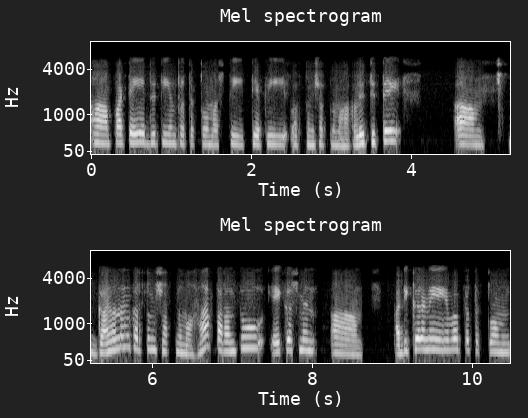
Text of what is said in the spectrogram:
पटे द्वितीयं पृथक्त्वम् अस्ति इत्यपि वक्तुं शक्नुमः खलु? इत्युक्ते गणनं कर्तुं शक्नुमः परन्तु एकस्मिन् अधिकरणे एव पृथक्त्वम्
